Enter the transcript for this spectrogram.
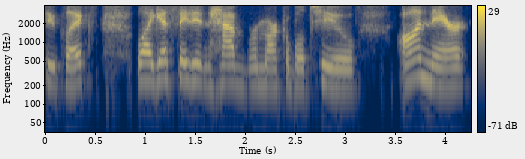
two clicks. Well, I guess they didn't have Remarkable 2 on there.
